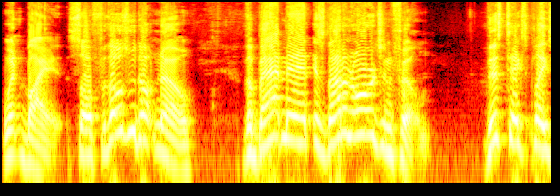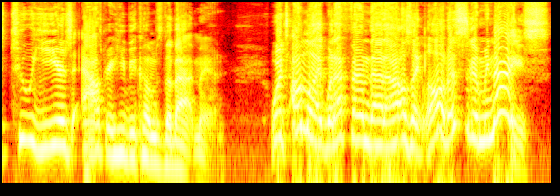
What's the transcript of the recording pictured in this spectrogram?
went by it. So for those who don't know, the Batman is not an origin film. This takes place two years after he becomes the Batman. Which I'm like, when I found that out, I was like, oh, this is gonna be nice.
